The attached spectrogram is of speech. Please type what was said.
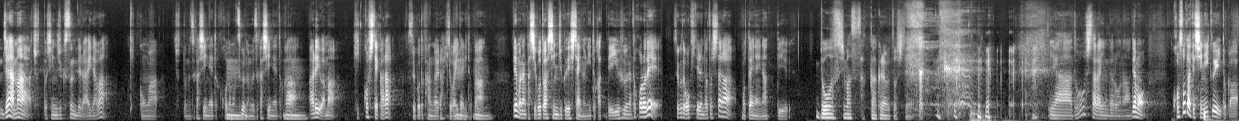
じゃあまあちょっと新宿住んでる間は結婚はちょっと難しいねとか子供作るの難しいねとか、うん。あるいはまあ引っ越してからそういうこと考える人がいたりとか、うん。でもなんか仕事は新宿でしたいのにとかっていう風なところでそういうことが起きてるんだとしたらもったいないなっていう。どうします？サッカークラブとして。いやーどうしたらいいんだろうな。でも子育てしにくいとか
